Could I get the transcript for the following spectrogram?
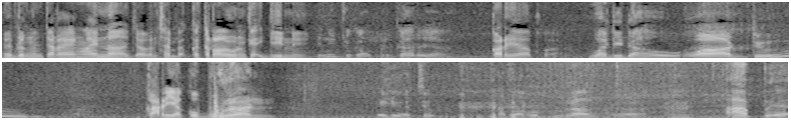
ya dengan cara yang lain lah. Jangan sampai keterlaluan kayak gini. Ini juga berkarya. Karya apa? Wadidau. Waduh. Karya kuburan. Iya cok ada kuburan. Apa ya?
